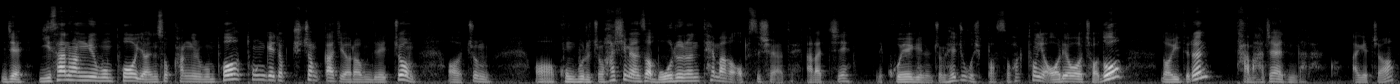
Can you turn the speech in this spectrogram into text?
이제 이산 확률 분포, 연속 확률 분포, 통계적 추정까지 여러분들이 좀 어, 좀 어, 공부를 좀 하시면서 모르는 테마가 없으셔야 돼. 알았지? 그 얘기는 좀 해주고 싶었어. 확통이 어려워져도 너희들은 다 맞아야 된다라는 거. 알겠죠?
